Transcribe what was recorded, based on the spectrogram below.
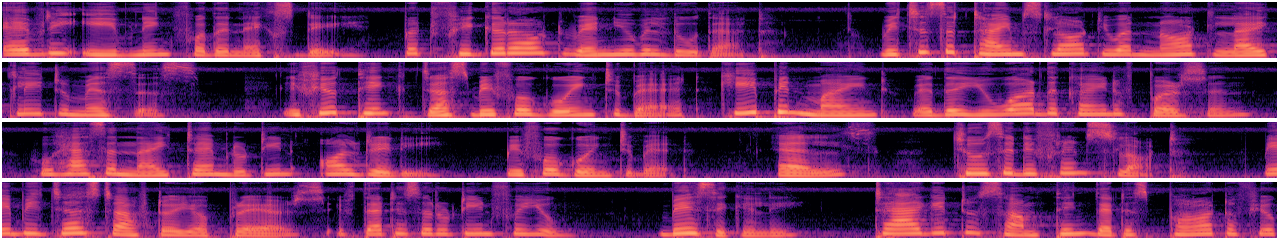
every evening for the next day, but figure out when you will do that. Which is the time slot you are not likely to miss this. If you think just before going to bed, keep in mind whether you are the kind of person who has a nighttime routine already before going to bed. Else, choose a different slot, maybe just after your prayers if that is a routine for you. Basically, tag it to something that is part of your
